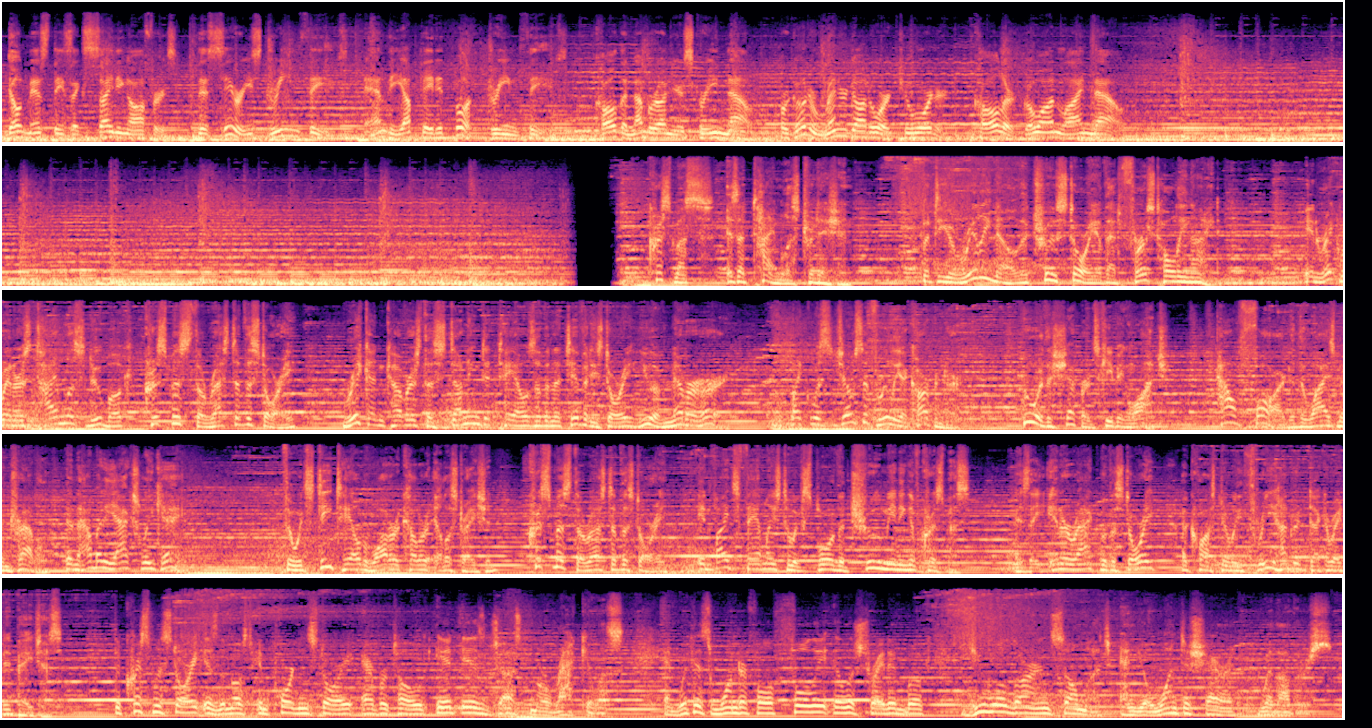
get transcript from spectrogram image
Don't miss these exciting offers, this series Dream Thieves, and the updated book Dream Thieves. Call the number on your screen now or go to Renner.org to order. Call or go online now. Christmas is a timeless tradition. But do you really know the true story of that first holy night? In Rick Renner's timeless new book, Christmas The Rest of the Story, Rick uncovers the stunning details of the nativity story you have never heard. Like, was Joseph really a carpenter? Who were the shepherds keeping watch? How far did the wise men travel, and how many actually came? Through its detailed watercolor illustration, Christmas the Rest of the Story invites families to explore the true meaning of Christmas as they interact with the story across nearly 300 decorated pages. The Christmas story is the most important story ever told. It is just miraculous. And with this wonderful, fully illustrated book, you will learn so much and you'll want to share it with others.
